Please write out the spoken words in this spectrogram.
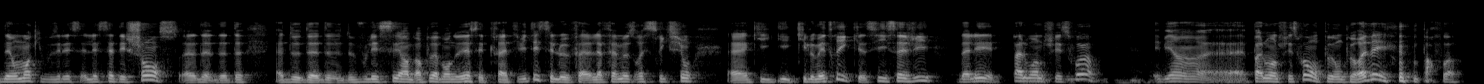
néanmoins qui vous laissait des chances euh, de, vous laisser un, peu abandonner à cette créativité. C'est la fameuse restriction kilométrique. S'il s'agit d'aller pas loin de chez soi, eh bien, pas loin de chez soi, on peut, on peut rêver parfois.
